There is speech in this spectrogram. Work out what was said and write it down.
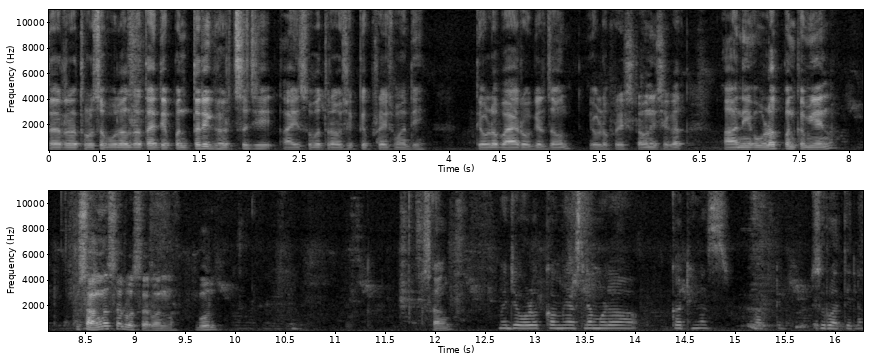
तर थोडंसं बोलायला जाता येते पण तरी घरचं जे आईसोबत राहू शकते फ्रेशमध्ये तेवढं बाहेर वगैरे जाऊन एवढं फ्रेश राहू नाही शकत. आणि ओळख पण कमी आहे ना. तू सांग ना सर्व सर्वांना. बोल. सांग. म्हणजे ओळख कमी असल्यामुळं कठीणच वाटते सुरुवातीला.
